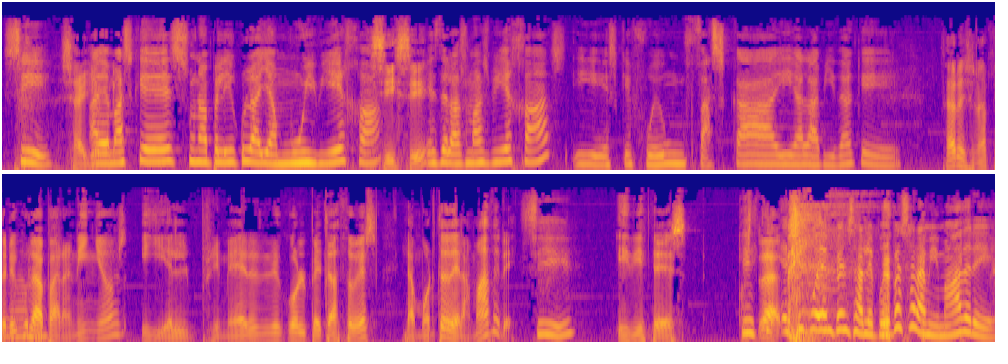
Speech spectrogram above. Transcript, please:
Sí, O sea, yo- además que es una película ya muy vieja, Sí, sí. es de las más viejas y es que fue un zasca ahí a la vida que... Claro, es una película para niños y el primer golpetazo es la muerte de la madre. Sí. Y dices, es, que, "Ostras". es que pueden pensar, le puede pasar a mi madre.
